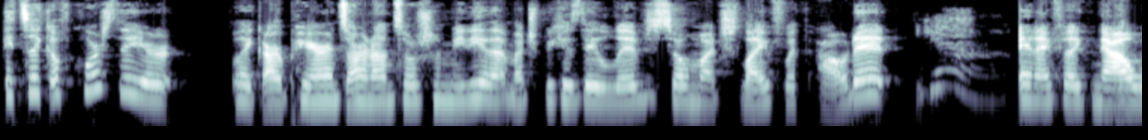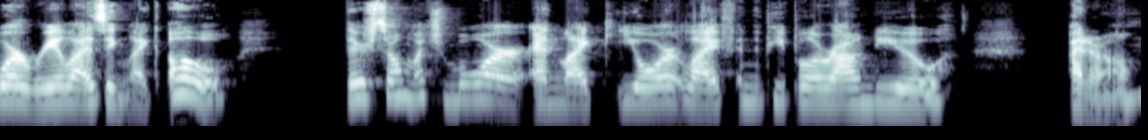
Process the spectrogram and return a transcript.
it's like, of course, they are like, our parents aren't on social media that much because they lived so much life without it. Yeah. And I feel like now we're realizing, like, oh, there's so much more. And like your life and the people around you, I don't know.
